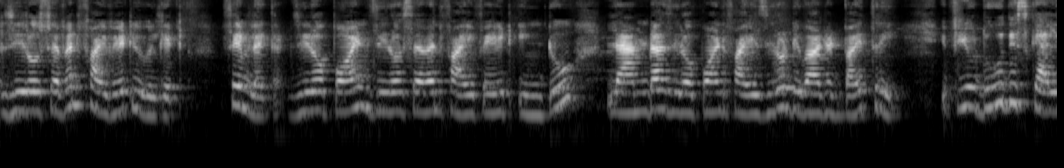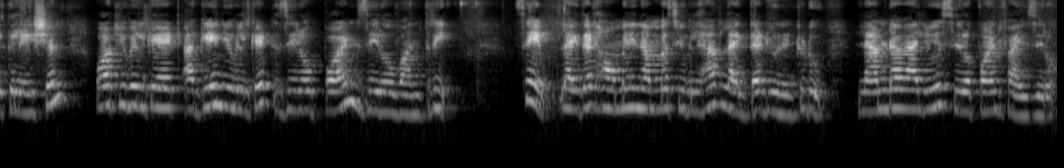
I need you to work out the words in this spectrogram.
0758 you will get. Same like that. 0.0758 into lambda 0.50 divided by 3 if you do this calculation what you will get again you will get 0.013 same like that how many numbers you will have like that you need to do. Lambda value is 0.50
